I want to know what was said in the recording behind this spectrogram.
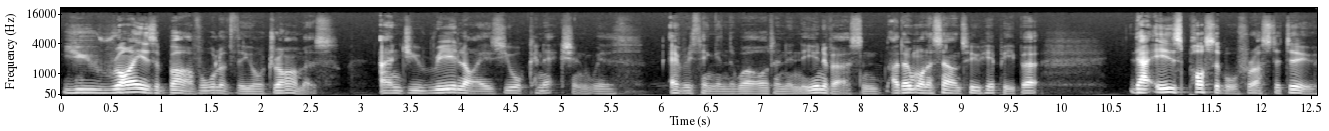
you rise above all of the, your dramas and you realize your connection with everything in the world and in the universe and I don't want to sound too hippie but that is possible for us to do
